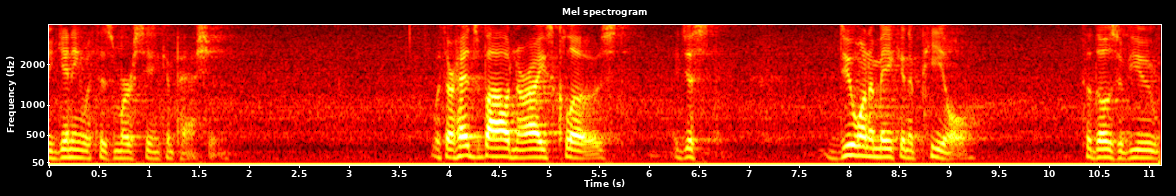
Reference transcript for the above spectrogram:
beginning with his mercy and compassion with our heads bowed and our eyes closed, I just do want to make an appeal to those of you,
